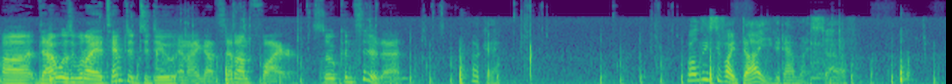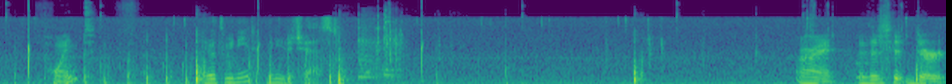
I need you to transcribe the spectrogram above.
uh, that was what I attempted to do, and I got set on fire. So consider that. Okay. Well, at least if I die, you could have my stuff. Point. You know what we need? We need a chest. All right, I just hit dirt.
